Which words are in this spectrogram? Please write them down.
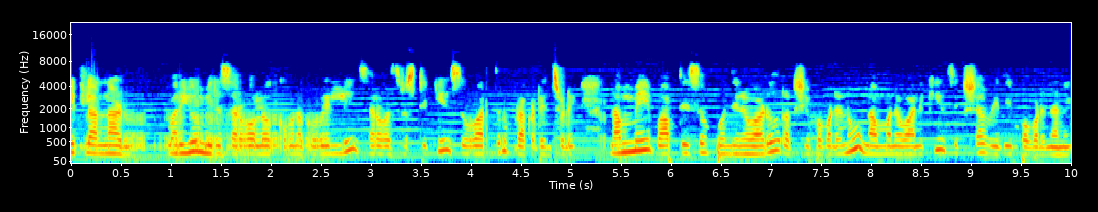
ఇట్లా అన్నాడు. మరియు మీరు సర్వలోకమునకు వెళ్ళి సర్వ సృష్టికి సువార్తను ప్రకటించుడి. నమ్మి బాప్తీసం పొందినవాడు రక్షింపబడను నమ్మని వానికి శిక్ష విధింపబడనని.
